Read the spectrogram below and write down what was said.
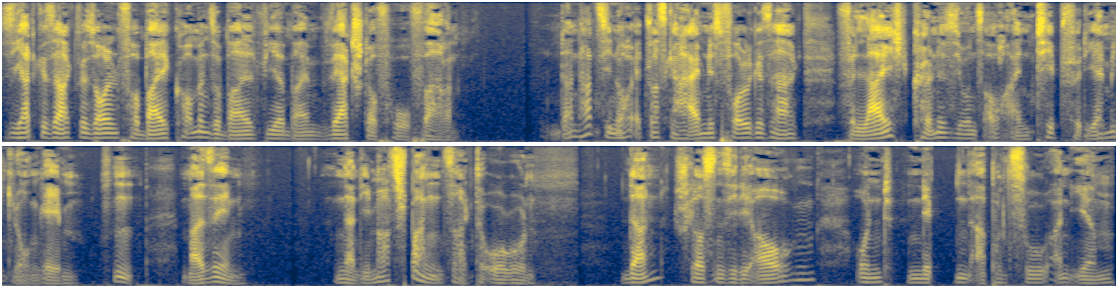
Sie hat gesagt, wir sollen vorbeikommen, sobald wir beim Wertstoffhof waren. Dann hat sie noch etwas geheimnisvoll gesagt, vielleicht könne sie uns auch einen Tipp für die Ermittlungen geben. Hm, mal sehen. Na, die macht's spannend, sagte Ogun. Dann schlossen sie die Augen und nippten ab und zu an ihrem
